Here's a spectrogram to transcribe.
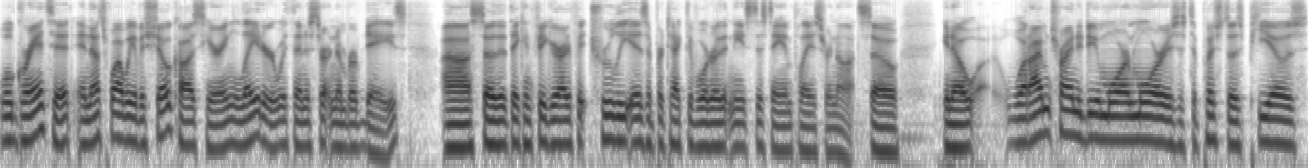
will grant it, and that's why we have a show cause hearing later within a certain number of days, uh, so that they can figure out if it truly is a protective order that needs to stay in place or not. So, you know, what I'm trying to do more and more is just to push those POs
